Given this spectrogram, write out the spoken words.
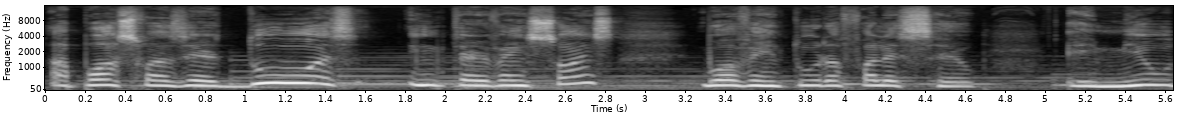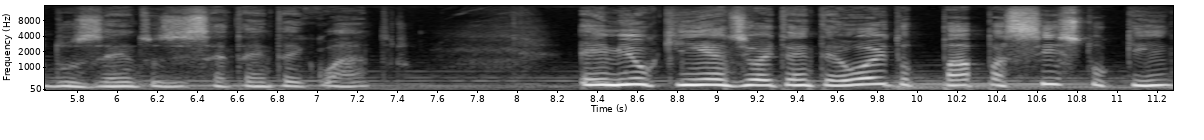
após fazer duas intervenções, Boaventura faleceu em 1274. Em 1588, Papa Sisto V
